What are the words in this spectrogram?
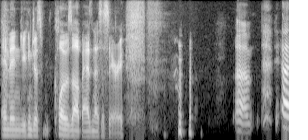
and then you can just close up as necessary. Um, uh,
